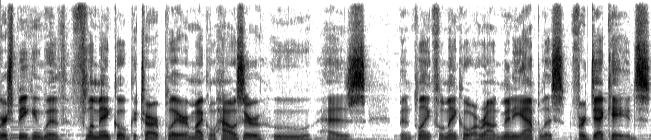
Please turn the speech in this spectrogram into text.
We're speaking with flamenco guitar player Michael Hauser, who has been playing flamenco around Minneapolis for decades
